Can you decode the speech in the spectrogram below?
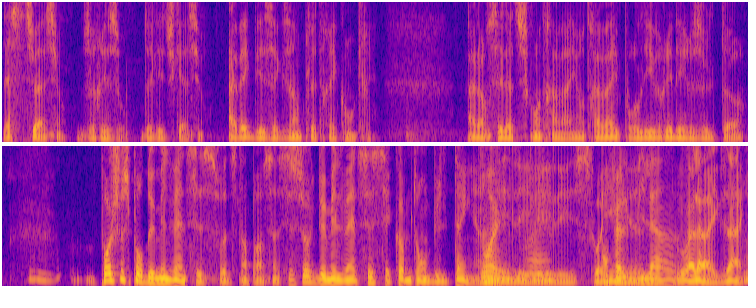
la situation du réseau de l'éducation avec des exemples très concrets. Alors, c'est là-dessus qu'on travaille. On travaille pour livrer des résultats. Mm. Pas juste pour 2026, soit dit en passant. C'est sûr que 2026, c'est comme ton bulletin. Hein, les, citoyens, on fait le bilan. voilà, exact.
